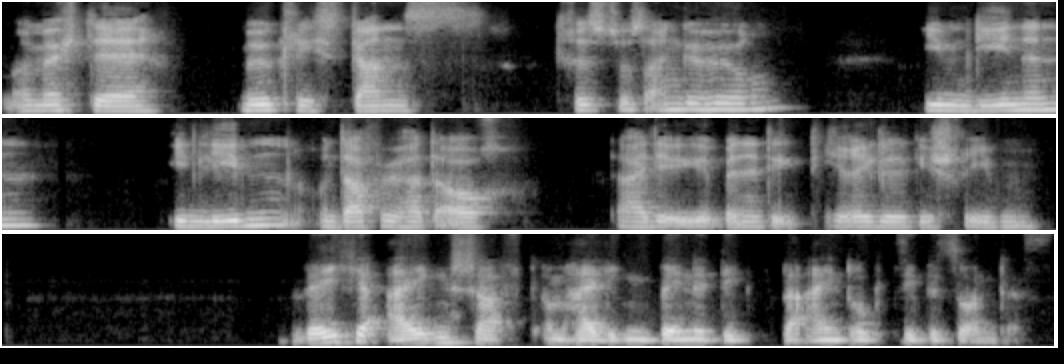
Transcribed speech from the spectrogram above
Man möchte möglichst ganz Christus angehören, ihm dienen, ihn lieben. Und dafür hat auch der heilige Benedikt die Regel geschrieben. Welche Eigenschaft am heiligen Benedikt beeindruckt Sie besonders?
